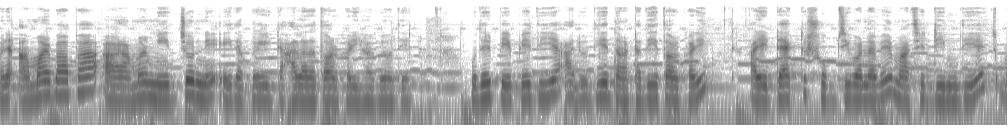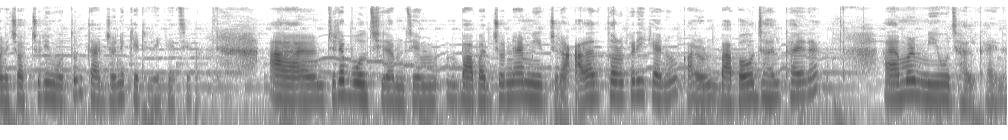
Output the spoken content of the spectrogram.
মানে আমার বাবা আর আমার মেয়ের জন্যে এই দেখো এইটা আলাদা তরকারি হবে ওদের। ওদের পেঁপে দিয়ে, আলু দিয়ে, ডাঁটা দিয়ে তরকারি। আর এটা একটা সবজি বানাবে মাছের ডিম দিয়ে মানে চচ্চড়ি মতন তার জন্য কেটে রেখেছে। আর যেটা বলছিলাম যে বাবার জন্য আর মেয়ের জন্য আলাদা তরকারি কেন? কারণ বাবাও ঝাল খায় না আর আমার মেয়েও ঝাল খায় না।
